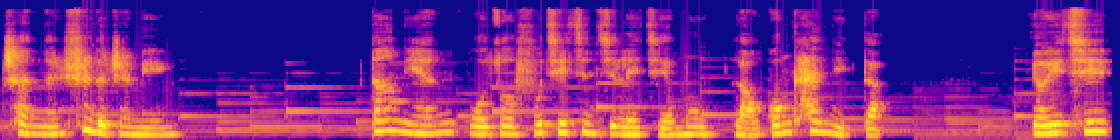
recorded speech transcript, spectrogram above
逞能式的证明。当年我做夫妻竞技类节目《老公看你的》，有一期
